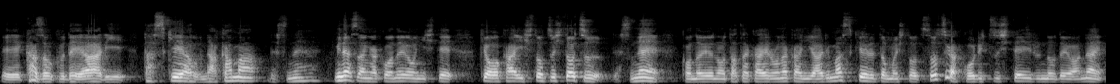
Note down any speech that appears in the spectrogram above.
え家族であり助け合う仲間ですね。皆さんがこのようにして教会一つ一つですねこの世の戦いの中にありますけれども一つ一つが孤立しているのではない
